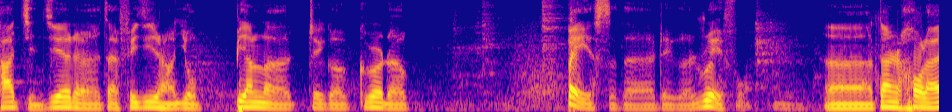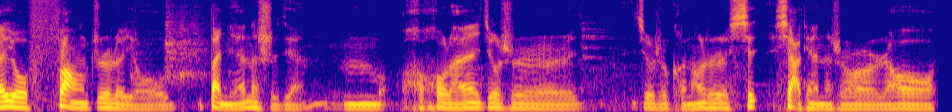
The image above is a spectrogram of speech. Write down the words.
他紧接着在飞机上又编了这个歌的贝斯的这个 riff，呃，但是后来又放置了有半年的时间，嗯，后后来就是就是可能是夏夏天的时候，然后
